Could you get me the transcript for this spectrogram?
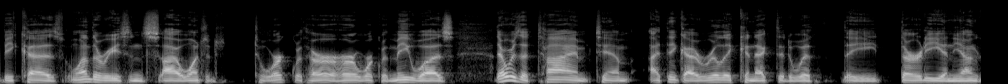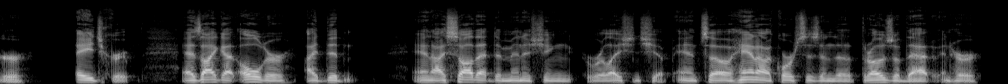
because one of the reasons I wanted to work with her or her work with me was there was a time, Tim, I think I really connected with the 30 and younger age group. As I got older, I didn't. And I saw that diminishing relationship. And so Hannah, of course, is in the throes of that in her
